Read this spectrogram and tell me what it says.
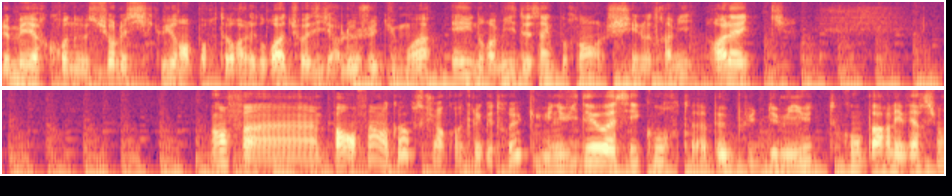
le meilleur chrono sur le circuit remportera le droit de choisir le jeu du mois et une remise de 5% chez notre ami Rolek. Enfin, pas enfin encore, parce que j'ai encore quelques trucs, une vidéo assez courte, un peu plus de 2 minutes, compare les versions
